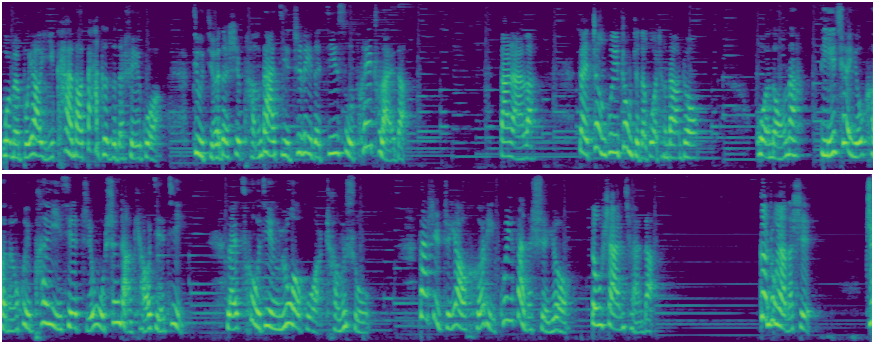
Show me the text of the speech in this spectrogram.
我们不要一看到大个子的水果，就觉得是膨大剂之类的激素催出来的。当然了，在正规种植的过程当中。果农呢，的确有可能会喷一些植物生长调节剂，来促进落果成熟，但是只要合理规范的使用，都是安全的。更重要的是，植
